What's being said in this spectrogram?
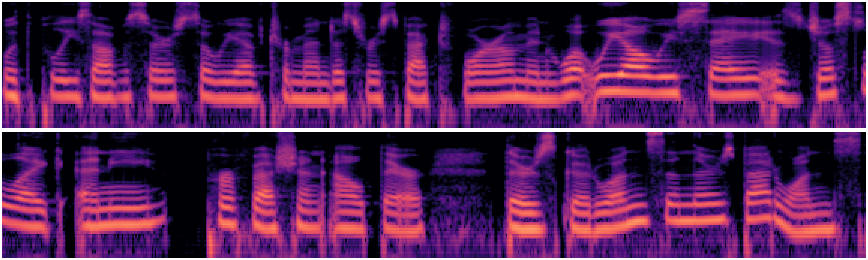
with police officers, so we have tremendous respect for them. And what we always say is just like any profession out there, there's good ones and there's bad ones.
